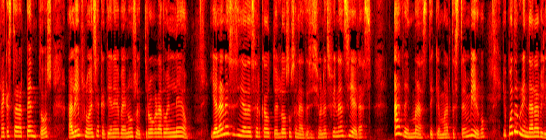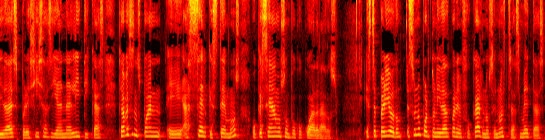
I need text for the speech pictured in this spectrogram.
hay que estar atentos a la influencia que tiene Venus retrógrado en Leo y a la necesidad de ser cautelosos en las decisiones financieras, además de que Marte está en Virgo y puede brindar habilidades precisas y analíticas que a veces nos pueden eh, hacer que estemos o que seamos un poco cuadrados. Este periodo es una oportunidad para enfocarnos en nuestras metas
